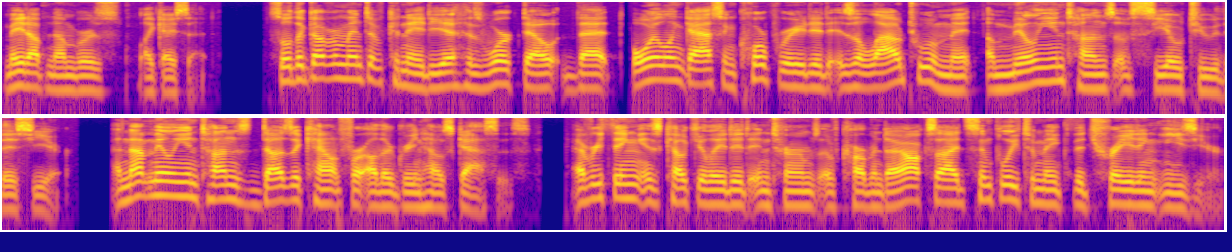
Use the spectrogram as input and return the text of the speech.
Made up numbers, like I said. So the government of Canada has worked out that Oil and Gas Incorporated is allowed to emit a million tons of CO2 this year. And that million tons does account for other greenhouse gases. Everything is calculated in terms of carbon dioxide simply to make the trading easier,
